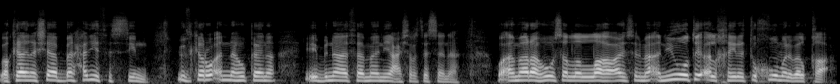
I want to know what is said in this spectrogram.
وكان شابا حديث السن يذكر أنه كان ابن ثمانية عشرة سنة وأمره صلى الله عليه وسلم أن يوطئ الخيل تخوم البلقاء.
